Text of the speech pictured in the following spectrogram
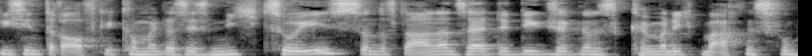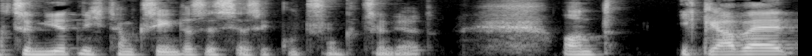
die sind draufgekommen, dass es nicht so ist. Und auf der anderen Seite, die gesagt haben, das können wir nicht machen, es funktioniert nicht, haben gesehen, dass es sehr, sehr gut funktioniert. Und ich glaube,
